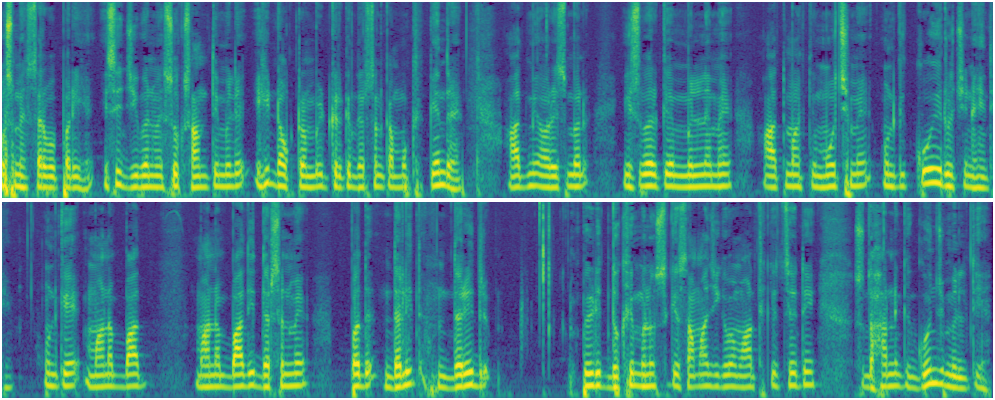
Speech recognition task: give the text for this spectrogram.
उसमें सर्वोपरि है। इसी जीवन में सुख शांति मिले यही डॉक्टर अंबेडकर के दर्शन का मुख्य केंद्र है। आदमी और ईश्वर ईश्वर के मिलने में, आत्मा की मोक्ष में उनकी कोई रुचि नहीं थी। उनके मानववाद, मानववादी दर्शन में पद, दलित, दरिद्र, पीड़ित, दुखी मनुष्य की सामाजिक एवं आर्थिक स्थिति सुधारने की गुंज मिलती है।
